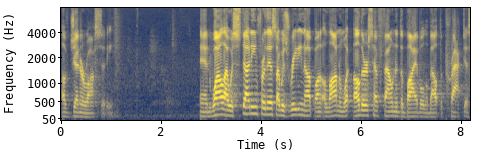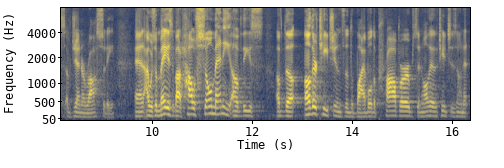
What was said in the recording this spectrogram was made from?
of generosity. And while I was studying for this, I was reading up on, a lot on what others have found in the Bible about the practice of generosity. And I was amazed about how so many of these, of the other teachings of the Bible, the Proverbs and all the other teachings on it,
